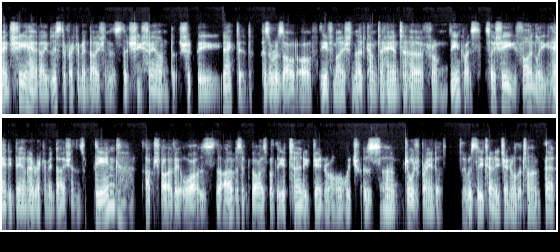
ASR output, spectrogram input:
And she had a list of recommendations that she found should be enacted as a result of the information that had come to hand to her from the inquest. So she finally handed down her recommendations. The end upshot of it was that I was advised by the Attorney General, which was um, George Brandis, who was the Attorney General at the time, that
